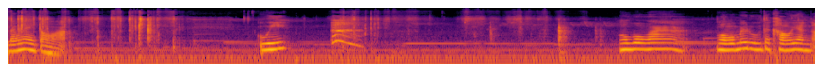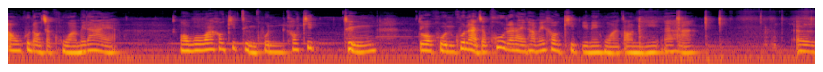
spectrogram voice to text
แล้วไงต่ออะอุ๊ยงอโบว่างอโบไม่รู้แต่เขายังเอาคุณออกจากหัวไม่ได้อะ งอโบว่าเขาคิดถึงคุณ เขาคิดถึงตัวคุณ คุณอาจจะพูดอะไรทำให้เขาคิดอยู่ในหัวตอนนี้นะคะ เออ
